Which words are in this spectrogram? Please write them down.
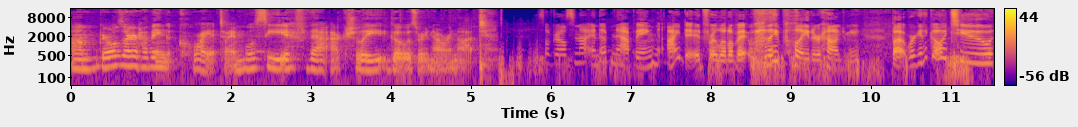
um, girls are having quiet time. We'll see if that actually goes right now or not. So girls did not end up napping. I did for a little bit while they played around me. But we're gonna go to,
